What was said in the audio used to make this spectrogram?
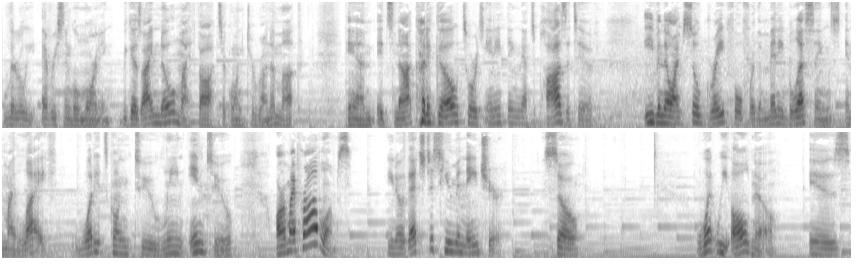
literally every single morning because I know my thoughts are going to run amok and it's not going to go towards anything that's positive. Even though I'm so grateful for the many blessings in my life, what it's going to lean into are my problems. You know, that's just human nature. So, what we all know is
